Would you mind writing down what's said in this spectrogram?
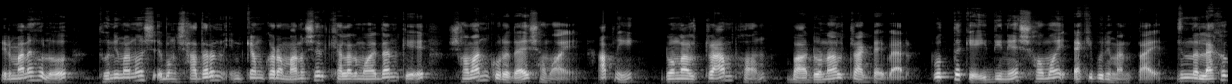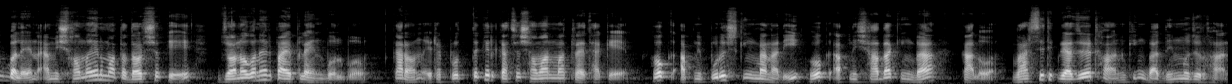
এর মানে হলো ধনী মানুষ এবং সাধারণ ইনকাম করা মানুষের খেলার ময়দানকে সমান করে দেয় সময়। আপনি ডোনাল্ড ট্রাম্প হন বা ডোনাল্ড ট্রাক ড্রাইভার প্রত্যেকেই দিনে সময় একই পরিমাণ পায়। জন্য লেখক বলেন, আমি সময়ের মতাদর্শকে জনগণের পাইপলাইন বলব। কারণ এটা প্রত্যেকের কাছে সমান মাত্রায় থাকে। হোক আপনি পুরুষ কিংবা নারী, হোক আপনি সাদা কিংবা কালো ভার্সিটি গ্র্যাজুয়েট হন কিংবা দিনমজুর হন,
